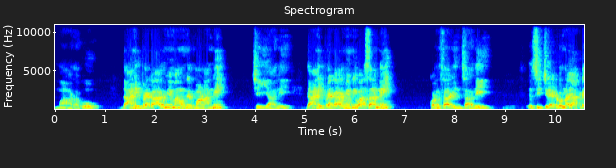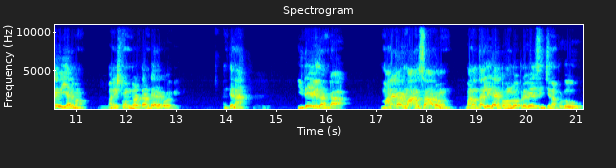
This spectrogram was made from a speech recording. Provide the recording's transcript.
మారవు. దాని ప్రకారమే మనం నిర్మాణాన్ని చెయ్యాలి. దాని ప్రకారమే నివాసాన్ని కొనసాగించాలి. స్విచ్లు ఎక్కడ ఉన్నాయో అక్కడే వెయ్యాలి మనం. మన ఇష్టం అంటే ఎలాగో అవి అంతేనా ఇదే విధంగా మన కర్మానుసారం మనం తల్లి గర్భంలో ప్రవేశించినప్పుడు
